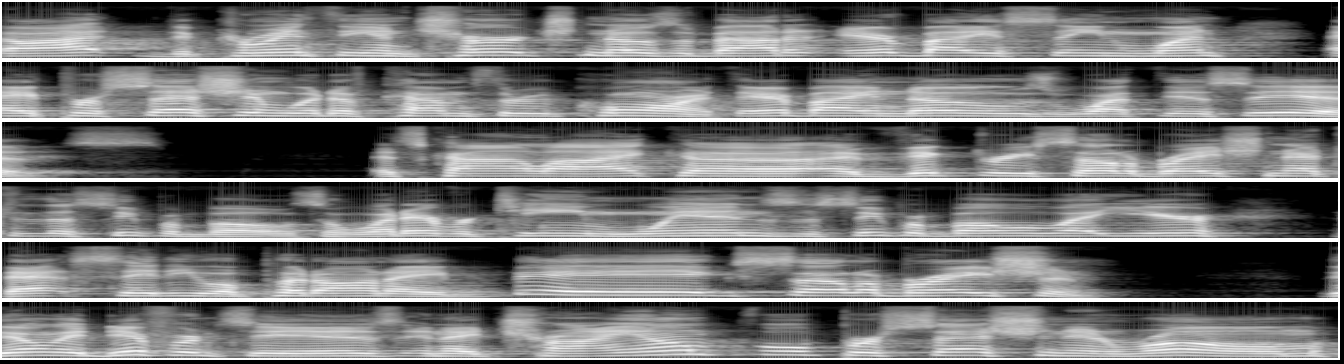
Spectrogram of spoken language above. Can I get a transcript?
All right, the Corinthian church knows about it. Everybody's seen one. A procession would have come through Corinth. Everybody knows what this is. It's kind of like a, a, victory celebration after the Super Bowl. So, whatever team wins the Super Bowl that year, that city will put on a big celebration. The only difference is in a triumphal procession in Rome,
